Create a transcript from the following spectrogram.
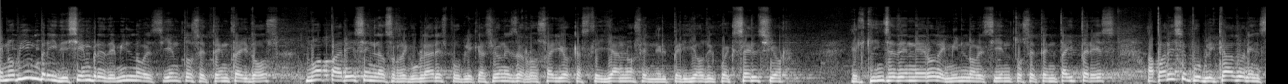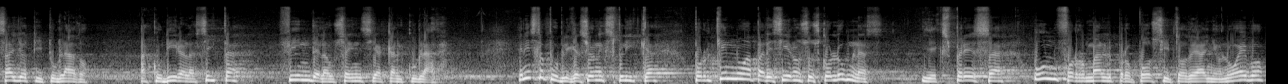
En noviembre y diciembre de 1972 no aparecen las regulares publicaciones de Rosario Castellanos en el periódico Excelsior. El 15 de enero de 1973 aparece publicado el ensayo titulado Acudir a la cita, fin de la ausencia calculada. En esta publicación explica por qué no aparecieron sus columnas y expresa un formal propósito de año nuevo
